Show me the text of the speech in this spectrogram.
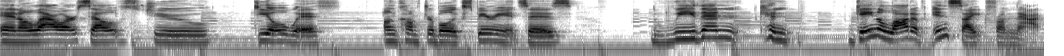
and allow ourselves to deal with uncomfortable experiences, we then can gain a lot of insight from that.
